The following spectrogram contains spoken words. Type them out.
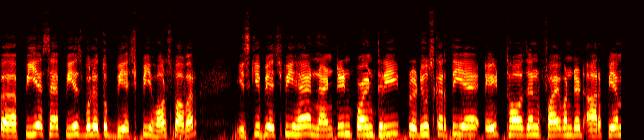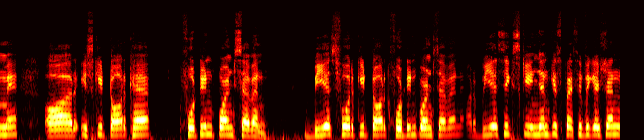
पी एस है पी एस बोले तो B H P horse power इसकी बी एच पी है 19.3 प्रोड्यूस करती है 8500 आरपीएम में और इसकी टॉर्क है 14.7 बी एस फोर की टॉर्क 14.7 और बी एस सिक्स की इंजन की स्पेसिफिकेशन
